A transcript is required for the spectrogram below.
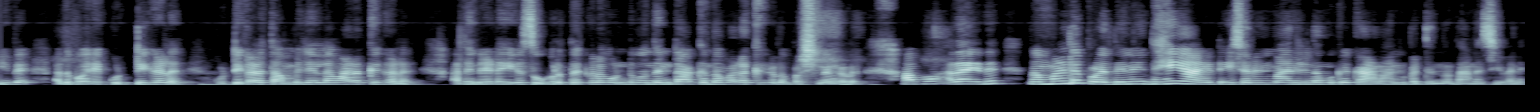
ഇത് അതുപോലെ കുട്ടികൾ കുട്ടികൾ തമ്മിലുള്ള വഴക്കുകൾ അതിനിടയിൽ സുഹൃത്തുക്കൾ കൊണ്ടുവന്ന് ഉണ്ടാക്കുന്ന വഴക്കുകൾ പ്രശ്നങ്ങൾ അപ്പോൾ അതായത് നമ്മളുടെ പ്രതിനിധിയായിട്ട് ഈശ്വരന്മാരിൽ നമുക്ക് കാണാൻ പറ്റുന്നതാണ് ശിവനെ.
